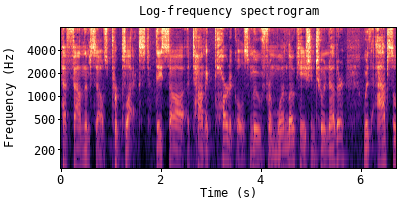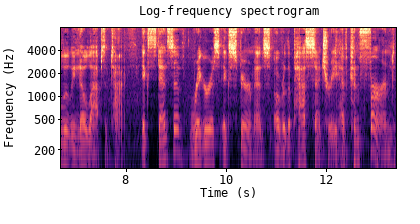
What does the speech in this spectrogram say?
have found themselves perplexed. They saw atomic particles move from one location to another with absolutely no lapse of time. Extensive, rigorous experiments over the past century have confirmed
